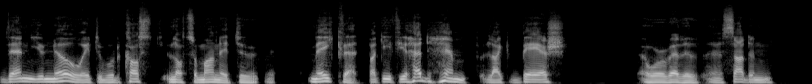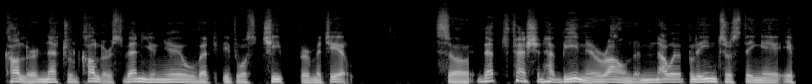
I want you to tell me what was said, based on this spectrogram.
then you know it would cost lots of money to make that. But if you had hemp like beige or very uh, sudden color, natural colors, then you knew that it was cheaper material. So that fashion have been around, and now it will be interesting if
